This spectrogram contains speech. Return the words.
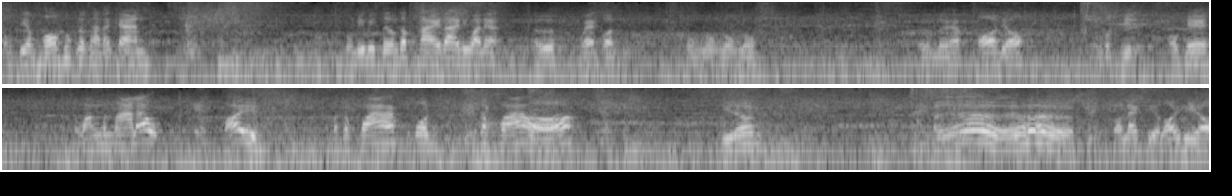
ต้องเตรียมพร้อมทุกสถานการณ์ ตรงนี้มีเติมทับไทายได้นี่หว่าเนี่ย เออ แวะก่อน ลงลงลงลงเติมเลยครับ อ๋อ เดี๋ยวกดผิด โอเค ระวังมันมาแล้ว ไป มันจะคว้าครับทุกคนจะคว้าเหรอทีหนึ่งเออ ตอนแรกเสียร้อยเดียว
